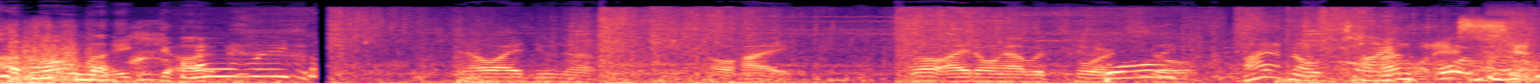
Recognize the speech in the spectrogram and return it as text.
oh my god. No, I do not. Oh, hi. Well, I don't have a torch, so. I have no time for this shit.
